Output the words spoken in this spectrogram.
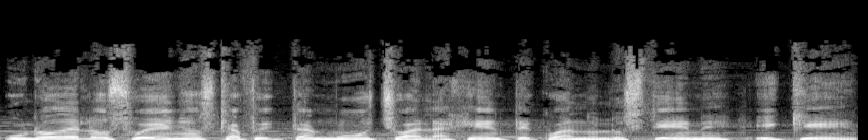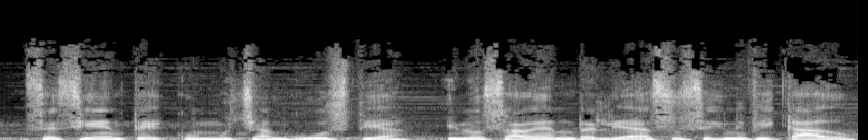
Uno de los sueños que afectan mucho a la gente cuando los tiene y que se siente con mucha angustia y no sabe en realidad su significado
